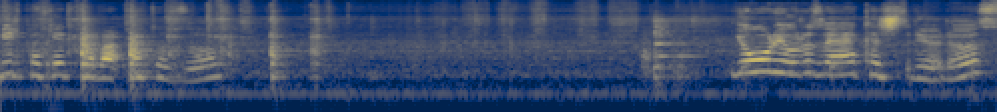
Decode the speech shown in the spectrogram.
Bir paket kabartma tozu. Yoğuruyoruz veya karıştırıyoruz.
